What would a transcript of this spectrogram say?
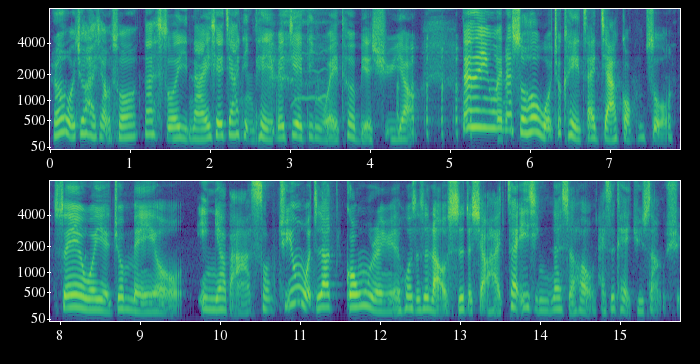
然后我就还想说，那所以哪一些家庭可以被界定为特别需要？但是因为那时候我就可以在家工作，所以我也就没有。硬要把他送去，因为我知道公务人员或者是老师的小孩在疫情那时候还是可以去上学。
